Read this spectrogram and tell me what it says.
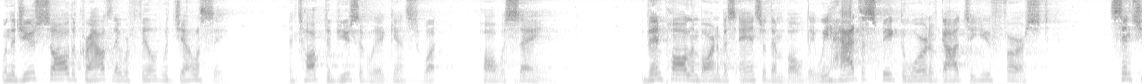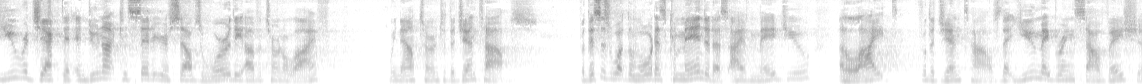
When the Jews saw the crowds, they were filled with jealousy and talked abusively against what Paul was saying. Then Paul and Barnabas answered them boldly We had to speak the word of God to you first. Since you reject it and do not consider yourselves worthy of eternal life, we now turn to the Gentiles. For this is what the Lord has commanded us I have made you a light for the Gentiles, that you may bring salvation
